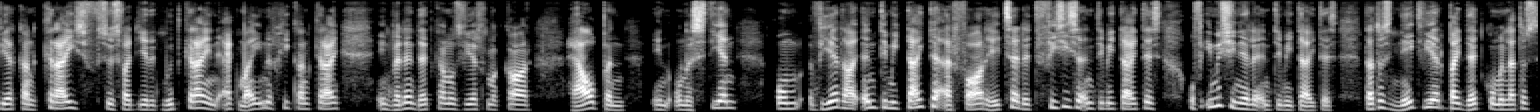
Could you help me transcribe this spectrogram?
weer kan kry soos wat jy dit moet kry en ek my energie kan kry en binne dit kan ons weer vir mekaar help en en ondersteun om weer daai intimiteit te ervaar, het sy dit fisiese intimiteit is of emosionele intimiteit is, dat ons net weer by dit kom en dat ons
